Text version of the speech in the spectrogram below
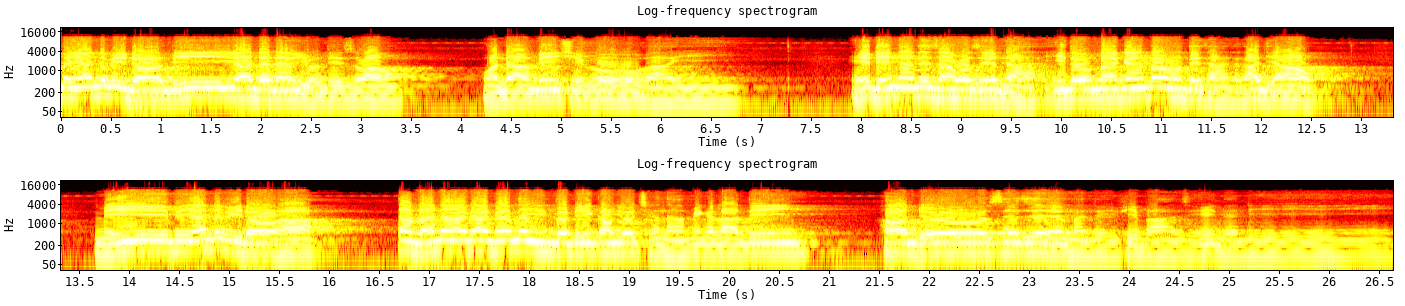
ဘယတပိတော်သည်အတတံယုတိစွာဝန္တာမေရှိခိုးပါ၏ဧတေနသစ္စာဝဇေနာဤသို့မကံသောသစ္စာစကားကြောင့်မေဘယတပိတော်ဟာ သဗ္ဗနာဂကသိတုတိကောင်းကျိုးချမ်းသာမင်္ဂလာသည်ဟောတုစေစေမန္တိဖြစ်ပါစေတည်း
